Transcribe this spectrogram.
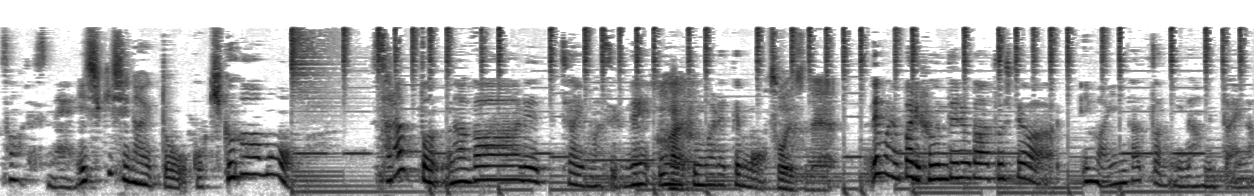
そうですね。意識しないと、こう聞く側も、さらっと流れちゃいますよね。韻はい踏まれても。そうですね。でもやっぱり踏んでる側としては、今韻だったのにな、みたいな。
